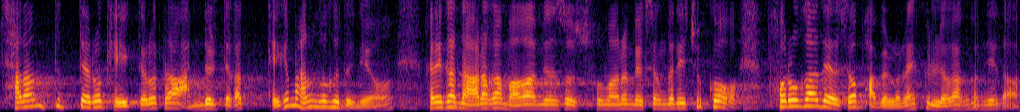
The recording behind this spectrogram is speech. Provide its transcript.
사람 뜻대로 계획대로 다 안 될 때가 되게 많은 거거든요. 그러니까 나라가 망하면서 수많은 백성들이 죽고 포로가 돼서 바벨론에 끌려간 겁니다.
